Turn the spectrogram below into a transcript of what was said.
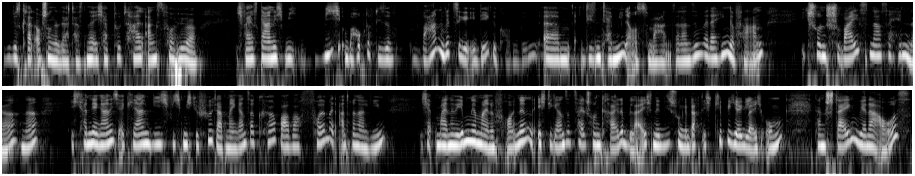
wie du es gerade auch schon gesagt hast, ne, ich habe total Angst vor Höhe. Ich weiß gar nicht, wie, wie ich überhaupt auf diese wahnwitzige Idee gekommen bin, ähm, diesen Termin auszumachen, sondern sind wir da hingefahren, ich schon schweißnasse Hände, ne? ich kann dir gar nicht erklären, wie ich, wie ich mich gefühlt habe. Mein ganzer Körper war voll mit Adrenalin. Ich habe meine neben mir meine Freundin, ich die ganze Zeit schon kreidebleich, ne, die schon gedacht, ich kippe hier gleich um. Dann steigen wir da aus.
